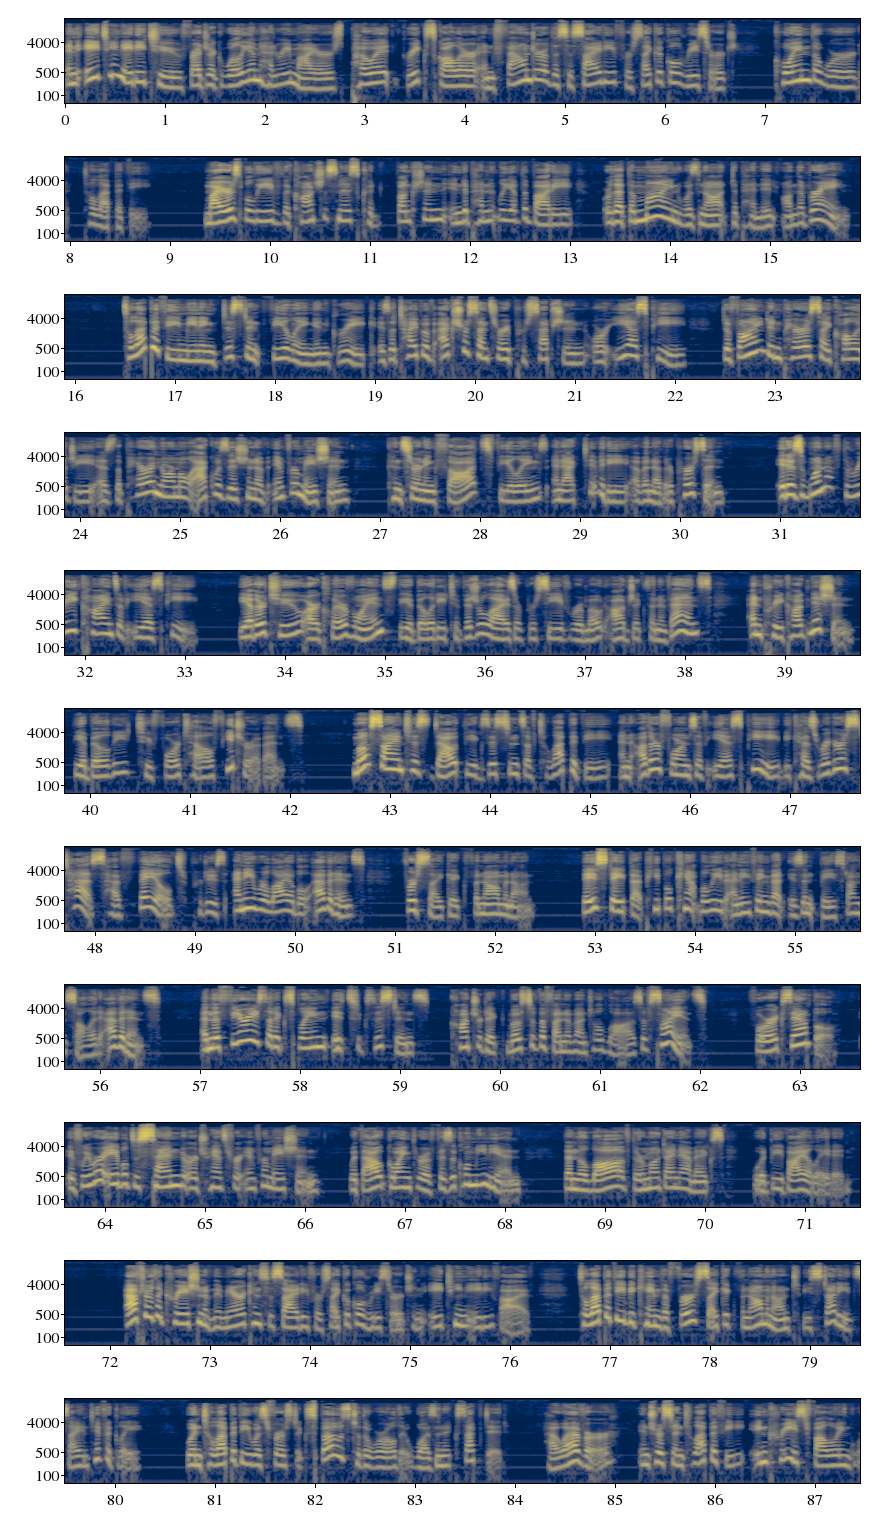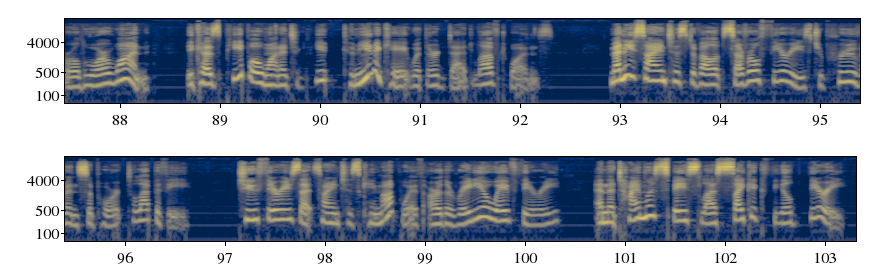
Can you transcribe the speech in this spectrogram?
In 1882, Frederick William Henry Myers, poet, Greek scholar, and founder of the Society for Psychical Research, coined the word telepathy. Myers believed the consciousness could function independently of the body or that the mind was not dependent on the brain. Telepathy, meaning distant feeling in Greek, is a type of extrasensory perception, or ESP, defined in parapsychology as the paranormal acquisition of information concerning thoughts, feelings, and activity of another person. It is one of three kinds of ESP. The other two are clairvoyance, the ability to visualize or perceive remote objects and events, and precognition, the ability to foretell future events. Most scientists doubt the existence of telepathy and other forms of ESP because rigorous tests have failed to produce any reliable evidence for psychic phenomenon. They state that people can't believe anything that isn't based on solid evidence. And the theories that explain its existence contradict most of the fundamental laws of science. For example, if we were able to send or transfer information without going through a physical medium, then the law of thermodynamics would be violated. After the creation of the American Society for Psychical Research in 1885, telepathy became the first psychic phenomenon to be studied scientifically. When telepathy was first exposed to the world, it wasn't accepted. However, interest in telepathy increased following World War I because people wanted to communicate with their dead loved ones. Many scientists developed several theories to prove and support telepathy. Two theories that scientists came up with are the radio wave theory and the timeless spaceless psychic field theory.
